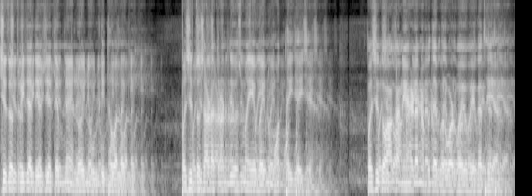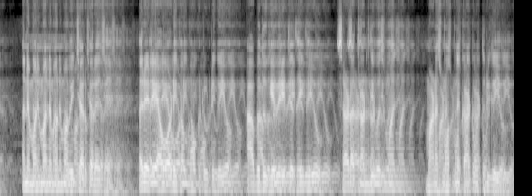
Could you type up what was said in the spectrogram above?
પછી તો ત્રીજા દિવસે તેમને લોહીની ઉલટી થવા લાગી. પછી તો સાડા ત્રણ દિવસમાં એ ભાઈનું મોત થઈ જાય છે પછી તો આખા નેહાડાના બધા ભરવાડ ભાઈઓ ભેગા થયા. અને મનમાં ને મનમાં વિચાર કરે છે. અરે રે આવો અડીખમ મોક તૂટી ગયો. આ બધું કેવી રીતે થઈ ગયું? સાડા ત્રણ દિવસમાં જ માણસ મોતને કાંટો ઉતરી ગયો.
